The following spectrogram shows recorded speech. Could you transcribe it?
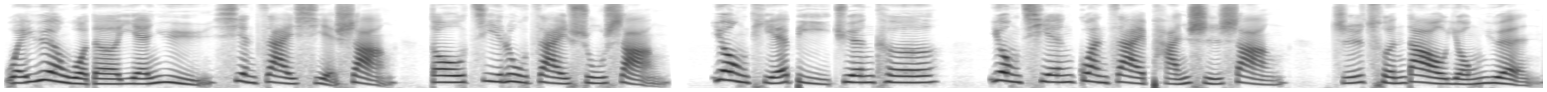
唯愿我的言语现在写上。都记录在书上，用铁笔镌刻，用铅灌在磐石上，直存到永远。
